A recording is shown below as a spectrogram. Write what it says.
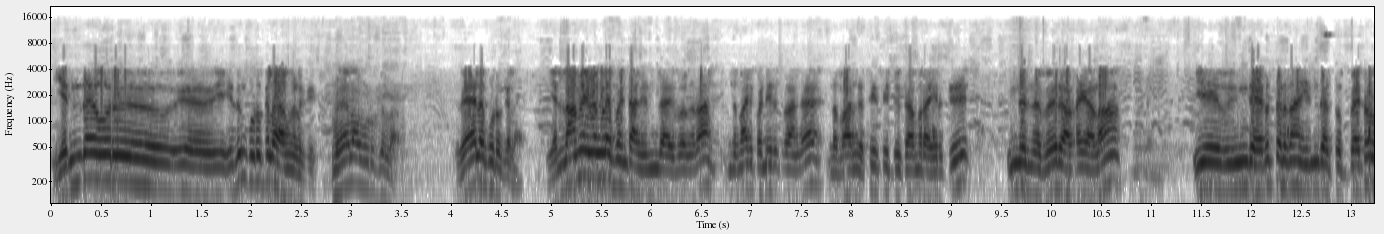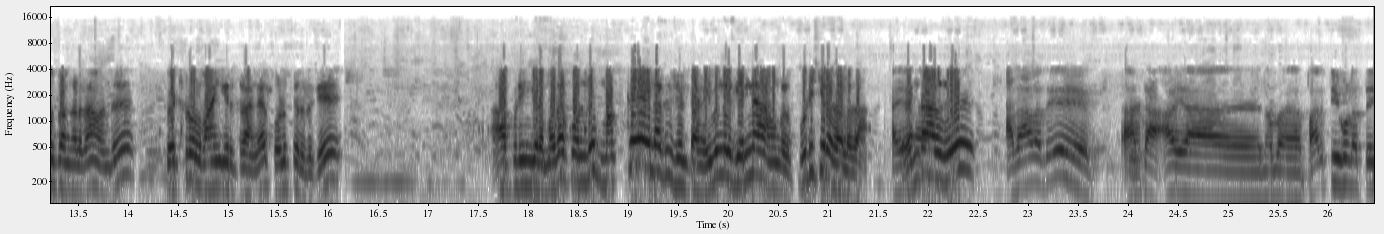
எந்த ஒரு இதுவும் கொடுக்கல அவங்களுக்கு. வேலை கொடுக்கலாம் வேலை கொடுக்கல. எல்லாமே இவங்களே பண்ணிட்டாங்க. இந்த இவங்க தான் இந்த மாதிரி பண்ணிருக்காங்க இந்த பாருங்க சிசிடிவி கேமரா இருக்கு. இந்த இந்த பேர் அடையாளம். இந்த இடத்துல தான் இந்த பெட்ரோல் பங்கில் தான் வந்து பெட்ரோல் வாங்கியிருக்கிறாங்க கொளுத்துறதுக்கு. அப்படிங்கிற முத கொண்டு மக்களே எல்லாத்தையும் சொல்லிட்டாங்க. இவங்களுக்கு என்ன அவங்களுக்கு பிடிக்கிற வேலை தான். ரெண்டாவது அதாவது நம்ம பருத்தி குலத்தை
